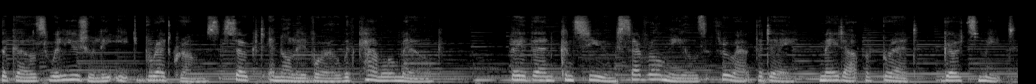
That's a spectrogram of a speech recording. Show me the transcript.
the girls will usually eat breadcrumbs soaked in olive oil with camel milk, they then consume several meals throughout the day, made up of bread, goat's meat,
